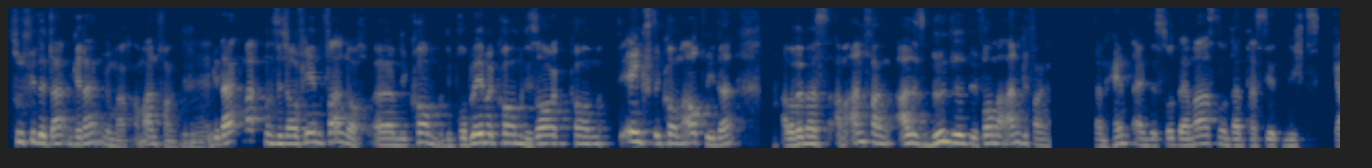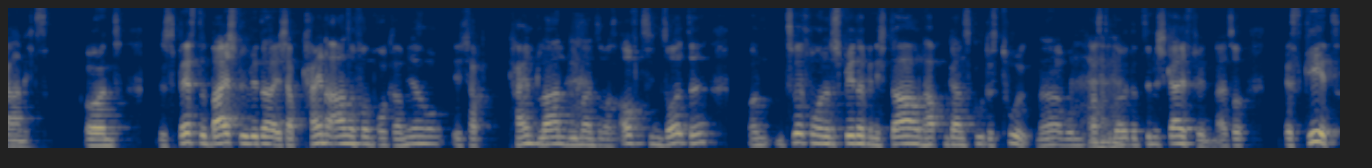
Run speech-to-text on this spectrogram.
zu viele da Gedanken gemacht am Anfang. Mhm. Gedanken macht man sich auf jeden Fall noch. Ähm, die kommen, die Probleme kommen, die Sorgen kommen, die Ängste kommen auch wieder. Aber wenn man es am Anfang alles bündelt, bevor man angefangen hat, dann hemmt einen das so dermaßen und dann passiert nichts, gar nichts. Und das beste Beispiel wieder, ich habe keine Ahnung von Programmierung, ich habe keinen Plan, wie man sowas aufziehen sollte. Und zwölf Monate später bin ich da und habe ein ganz gutes Tool, ne, wo, was die Leute ziemlich geil finden. Also es geht,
